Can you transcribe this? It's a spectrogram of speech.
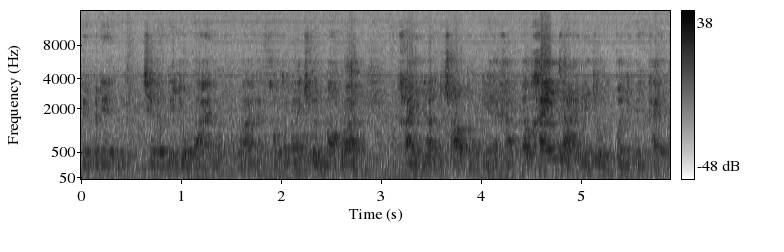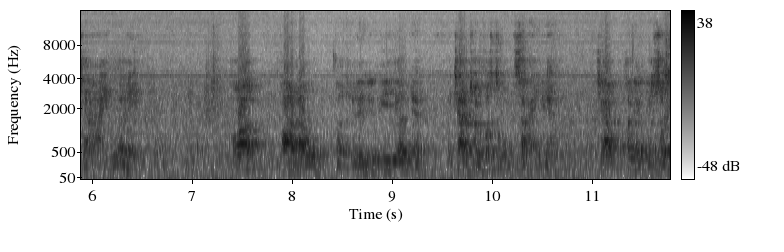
เป็นประเด็นเชิงนโยบายผมว่าเขาต้องให้ช่วยมองว่าใครจะรับผิดชอบตรงนี้ครับแล้วค่าใช้จ่ายเนี่ยจะควรจะเป็นใครจ่ายด้วย เพราะว่าพอเราเปิดประเด็นเรื่องนี้เยอะเนี่ยประชาชนก็สงสัยเนี่ยครับเขาอยากจะส่ง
